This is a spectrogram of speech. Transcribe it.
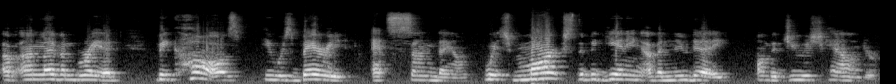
of unleavened bread because he was buried at sundown, which marks the beginning of a new day on the Jewish calendar.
